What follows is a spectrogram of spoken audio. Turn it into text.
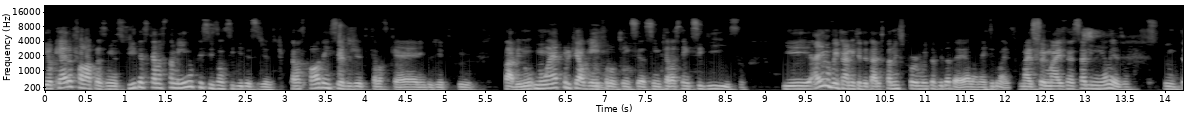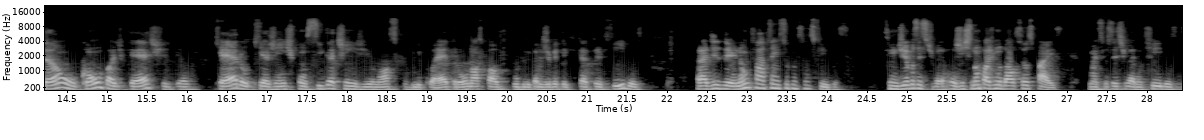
e eu quero falar para as minhas filhas que elas também não precisam seguir desse jeito, tipo, que elas podem ser do jeito que elas querem, do jeito que Sabe? Não, não é porque alguém falou que tem que ser assim que elas têm que seguir isso. E aí eu não vou entrar muito em detalhes para não expor muito a vida dela, né, e tudo mais. Mas foi mais nessa linha mesmo. Então, com o podcast, eu quero que a gente consiga atingir o nosso público hétero ou o nosso público LGBT que quer ter filhos, para dizer, não façam isso com seus filhos. Se um dia vocês tiverem, a gente não pode mudar os seus pais, mas se vocês tiverem filhos,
